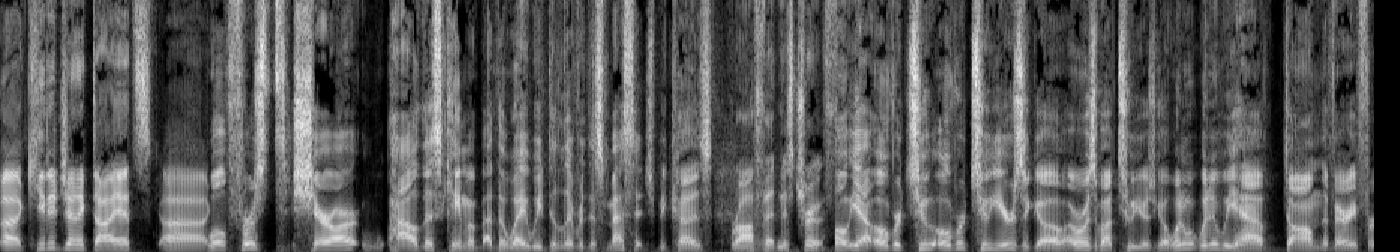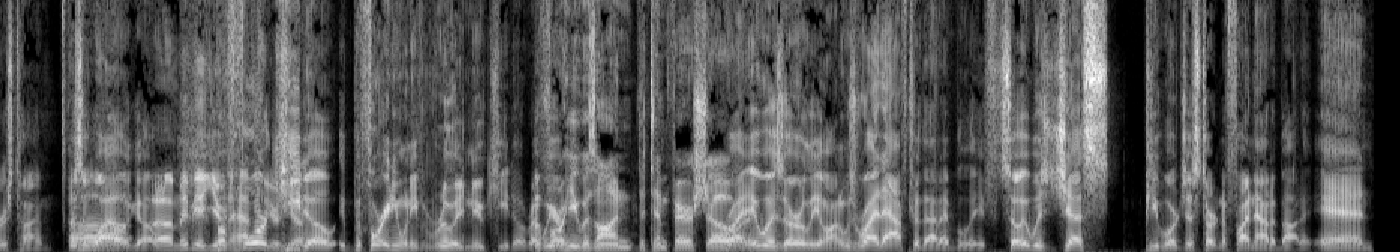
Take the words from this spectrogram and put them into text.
uh, ketogenic diets. Uh, Well, first share our how this came about, the way we delivered this message, because Raw fitness truth. oh yeah, over two over two years ago, or it was about two years ago. When, when did we have Dom the very first time? It was a Uh, while ago. uh, maybe a year and a half, before ago. keto, before anyone even really knew keto. Right? We Before were- he was on the Tim Ferriss show. Right. or- It was early on. It was right after that, I believe. So it was just people are just starting to find out about it. And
